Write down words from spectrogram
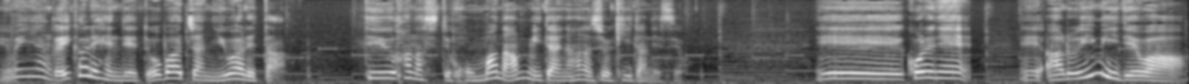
嫁になんか行かれへんでっておばあちゃんに言われたっていう話ってほんまなん？みたいな話を聞いたんですよ。えー、これね、えある意味では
